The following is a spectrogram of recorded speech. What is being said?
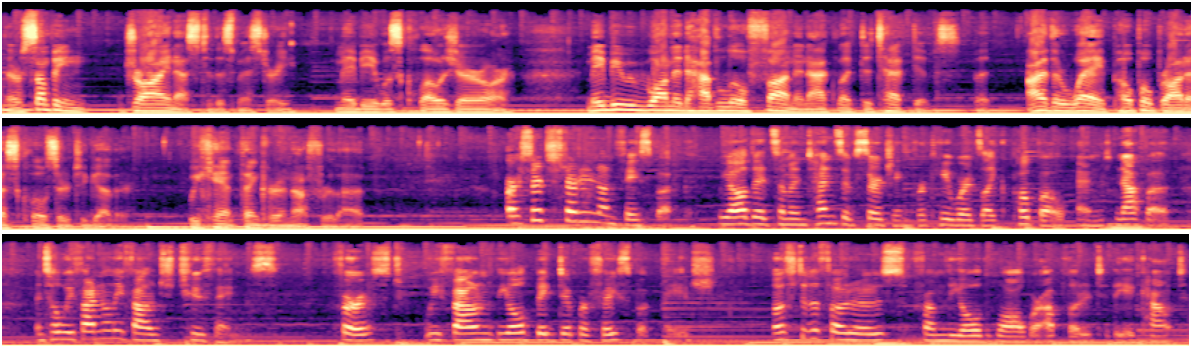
There was something drawing us to this mystery. Maybe it was closure, or maybe we wanted to have a little fun and act like detectives. But either way, Popo brought us closer together. We can't thank her enough for that. Our search started on Facebook. We all did some intensive searching for keywords like Popo and Napa until we finally found two things. First, we found the old Big Dipper Facebook page. Most of the photos from the old wall were uploaded to the account.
